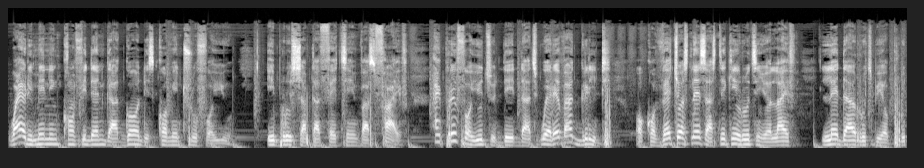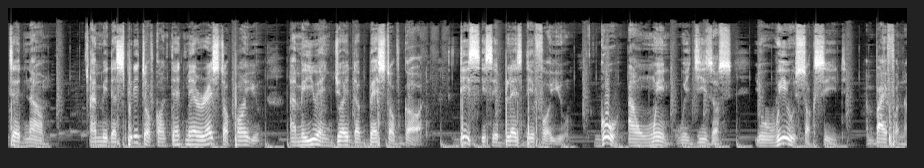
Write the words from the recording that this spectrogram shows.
while remaining confident that God is coming through for you. Hebrews chapter 13, verse 5. I pray for you today that wherever greed or covetousness has taken root in your life, let that root be uprooted now. And may the spirit of contentment rest upon you, and may you enjoy the best of God. This is a blessed day for you. Go and win with Jesus. You will succeed. Bye for now.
